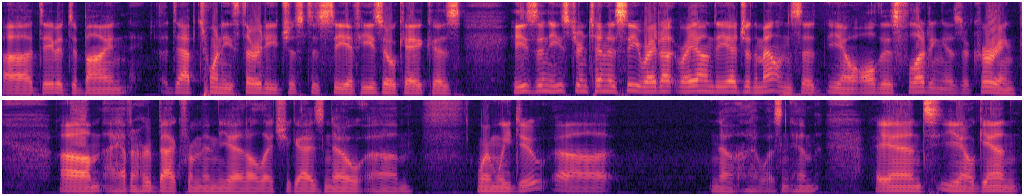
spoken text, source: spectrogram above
uh, David DuByne, Adapt 2030, just to see if he's okay because he's in eastern Tennessee, right up, right on the edge of the mountains. That you know all this flooding is occurring. Um, I haven't heard back from him yet. I'll let you guys know um, when we do. Uh, no, that wasn't him. And you know, again,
